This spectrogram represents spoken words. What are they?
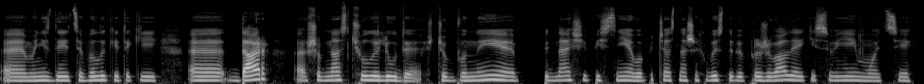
е, мені здається, великий такий е, дар, е, щоб нас чули люди, щоб вони. Під наші пісні або під час наших виступів проживали якісь свої емоції,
